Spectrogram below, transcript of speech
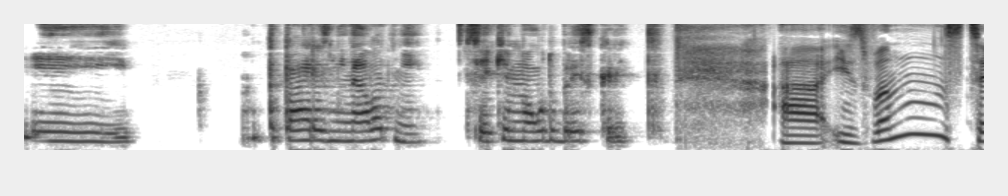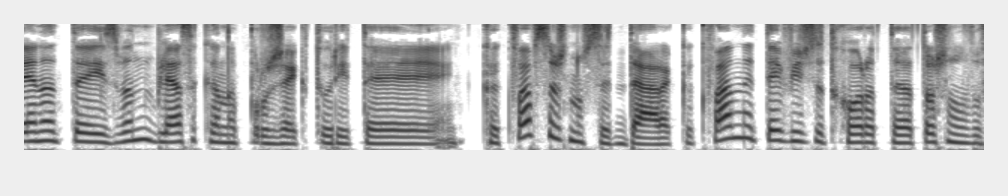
И така разминават ни. Всеки е много добре скрит. А извън сцената, извън блясъка на прожекторите, каква всъщност е дара? Каква не те виждат хората точно в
